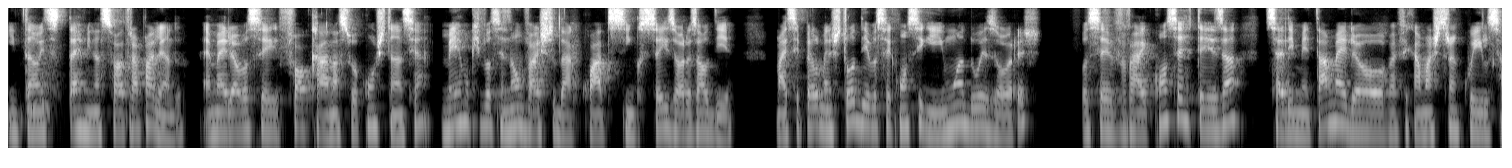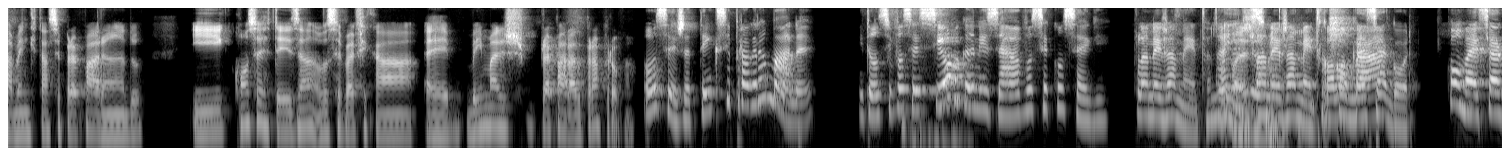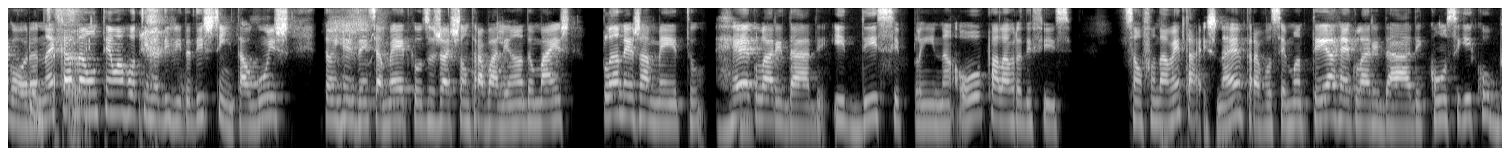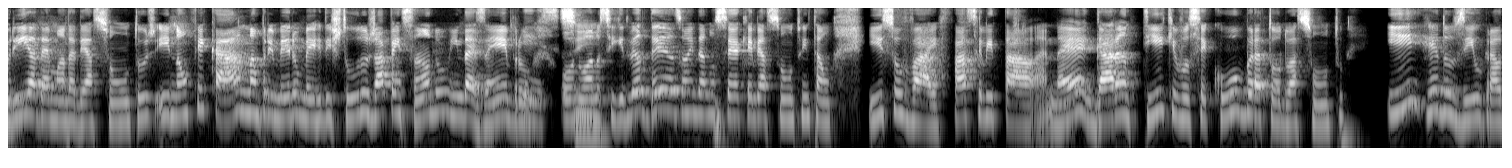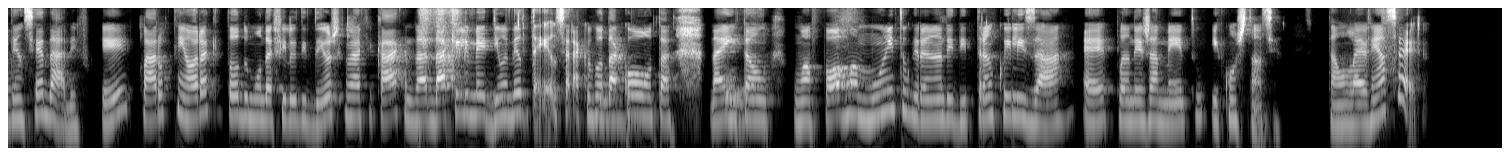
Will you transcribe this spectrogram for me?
então isso termina só atrapalhando. É melhor você focar na sua constância, mesmo que você não vá estudar 4, 5, 6 horas ao dia. Mas se pelo menos todo dia você conseguir uma, duas horas, você vai com certeza se alimentar melhor, vai ficar mais tranquilo, sabendo que está se preparando. E com certeza você vai ficar é, bem mais preparado para a prova. Ou seja, tem que se programar, né? Então, se você se organizar, você consegue. Planejamento, né? É Planejamento. Colocar... Comece agora. Comece agora, né? Cada um tem uma rotina de vida distinta. Alguns estão em residência médica, outros já estão trabalhando, mas planejamento, regularidade e disciplina, ou palavra difícil, são fundamentais, né? Para você manter a regularidade, conseguir cobrir a demanda de assuntos e não ficar no primeiro mês de estudo já pensando em dezembro isso. ou Sim. no ano seguinte, meu Deus, eu ainda não sei aquele assunto. Então, isso vai facilitar, né? Garantir que você cubra todo o assunto e reduzir o grau de ansiedade. Porque, claro, tem hora que todo mundo é filho de Deus que vai ficar, que dá aquele medinho, meu Deus, será que eu vou dar conta? Né? Então, uma forma muito grande de tranquilizar é planejamento e constância. Então, levem a sério.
